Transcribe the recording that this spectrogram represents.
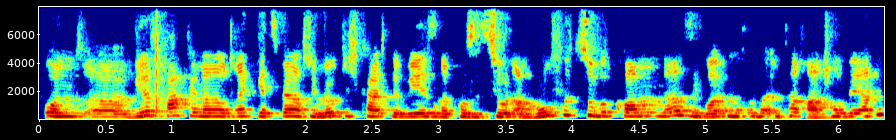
Und äh, wir fragten ihn dann direkt, jetzt wäre auch die Möglichkeit gewesen, eine Position am Hofe zu bekommen. Ne? Sie wollten noch immer Imperator werden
